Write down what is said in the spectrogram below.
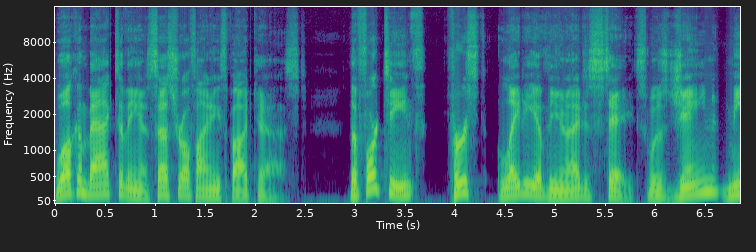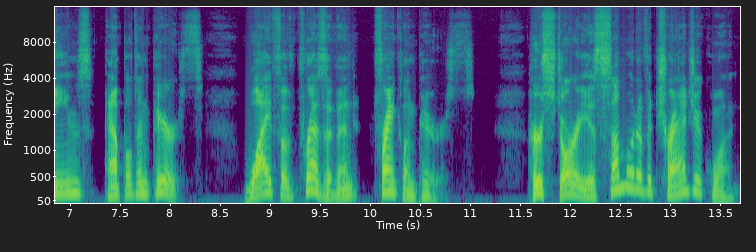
Welcome back to the Ancestral Findings Podcast. The 14th First Lady of the United States was Jane Means Appleton Pierce, wife of President Franklin Pierce. Her story is somewhat of a tragic one.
